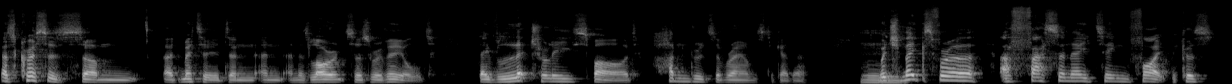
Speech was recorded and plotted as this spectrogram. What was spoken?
as Chris has um, admitted and, and, and as Lawrence has revealed, they've literally sparred hundreds of rounds together, which Hmm. makes for a, a fascinating fight because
